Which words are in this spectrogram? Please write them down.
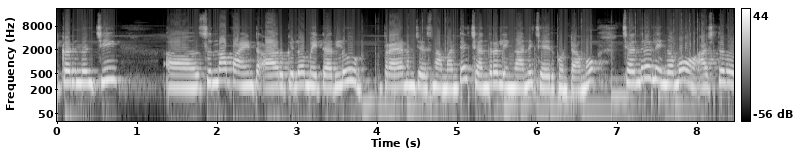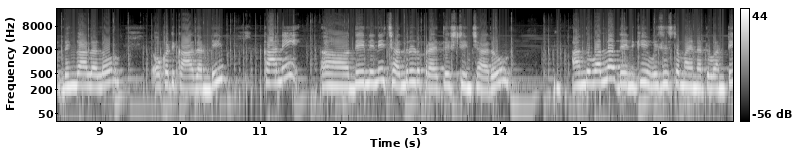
ఇక్కడి నుంచి సున్నా పాయింట్ ఆరు కిలోమీటర్లు ప్రయాణం చేసినామంటే చంద్రలింగాన్ని చేరుకుంటాము. చంద్రలింగము అష్టలింగాలలో ఒకటి కాదండి. కానీ దీనిని చంద్రుడు ప్రతిష్ఠించారు. అందువల్ల దీనికి విశిష్టమైనటువంటి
